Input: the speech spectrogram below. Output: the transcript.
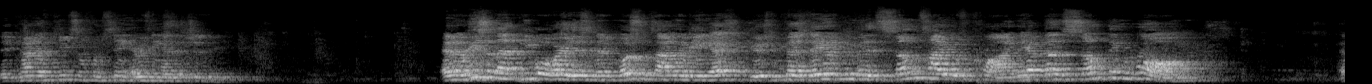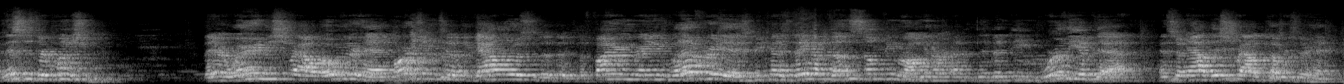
It kind of keeps them from seeing everything as it should be. And the reason that people wear this, and most of the time they're being executed, is because they have committed some type of crime. They have done something wrong, and this is their punishment. They are wearing the shroud over their head, marching to the gallows, to the, the, the firing range, whatever it is, because they have done something wrong and are been deemed worthy of death. And so now this shroud covers their head.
